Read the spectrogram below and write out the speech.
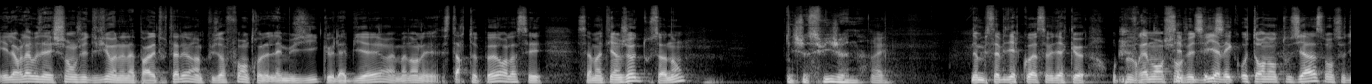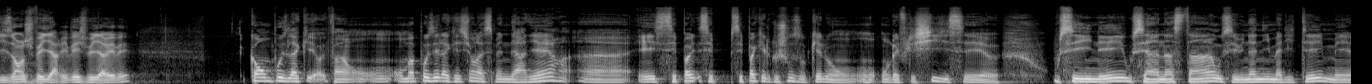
Et alors là, vous avez changé de vie, on en a parlé tout à l'heure, hein, plusieurs fois, entre la musique, la bière, et maintenant les start-upers, là, c'est, ça maintient jeune tout ça, non? Je suis jeune. Ouais. Non, mais ça veut dire quoi? Ça veut dire qu'on peut vraiment changer de vie avec autant d'enthousiasme en se disant je vais y arriver, je vais y arriver? Quand on pose la enfin, on, m'a posé la question la semaine dernière, euh, et c'est pas c'est, pas quelque chose auquel on, réfléchit. C'est euh, où c'est inné, où c'est un instinct, où c'est une animalité, mais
